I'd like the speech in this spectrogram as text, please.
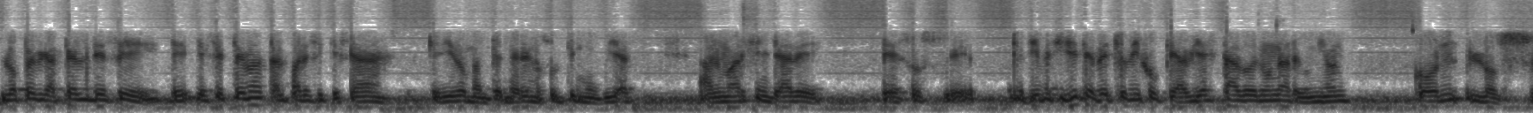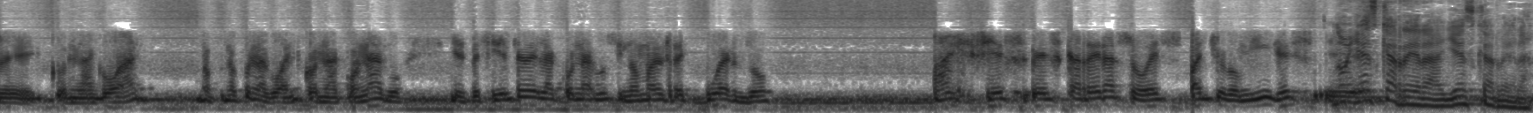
López Gatel de ese de, ese tema, tal parece que se ha querido mantener en los últimos días al margen ya de, de esos eh, 17. De hecho dijo que había estado en una reunión con los eh, con la GOAN, no, no con la GOAN, con la CONAGO y el presidente de la CONAGO, si no mal recuerdo, Ay, si es, es Carreras o es Pancho Domínguez. No, eh, ya es Carrera, ya es Carrera.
